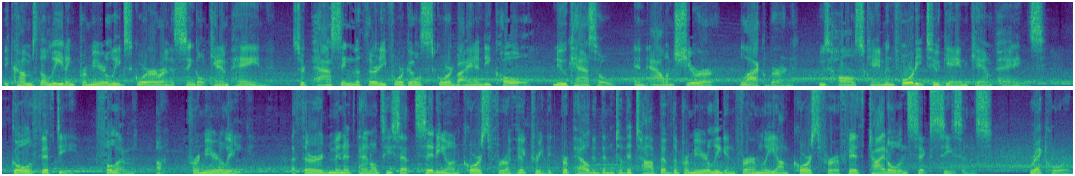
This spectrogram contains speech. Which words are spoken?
becomes the leading Premier League scorer in a single campaign, surpassing the 34 goals scored by Andy Cole, Newcastle, and Alan Shearer, Blackburn, whose hauls came in 42 game campaigns. Goal 50, Fulham, a Premier League. A third-minute penalty set City on course for a victory that propelled them to the top of the Premier League and firmly on course for a fifth title in six seasons. Record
